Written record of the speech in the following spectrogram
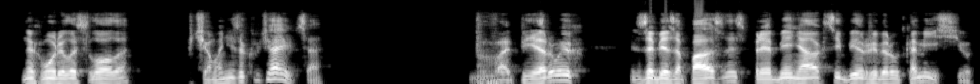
— нахмурилась Лола. — В чем они заключаются? — Во-первых, за безопасность при обмене акций биржи берут комиссию,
